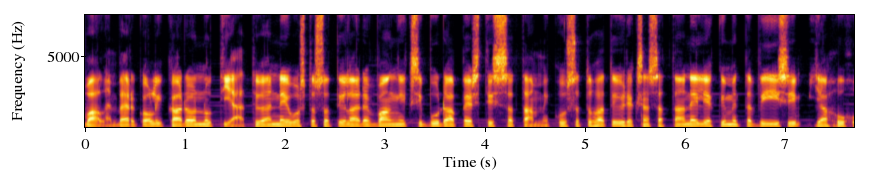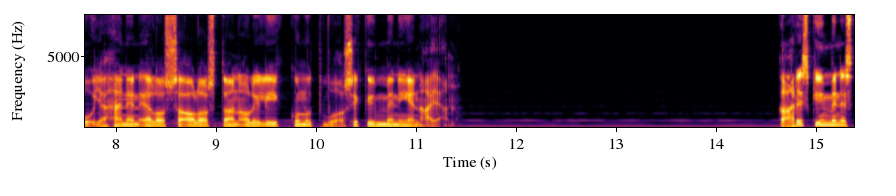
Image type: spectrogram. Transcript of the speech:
Wallenberg oli kadonnut jäätyä neuvostosotilaiden vangiksi Budapestissa tammikuussa 1945 ja huhuja hänen elossaolostaan oli liikkunut vuosikymmenien ajan. 22.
